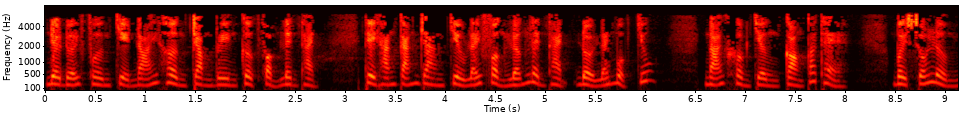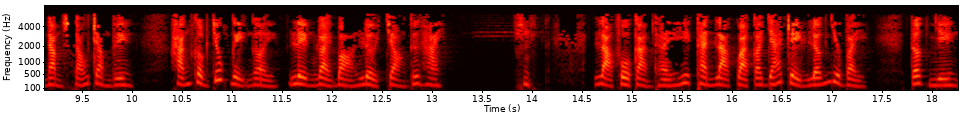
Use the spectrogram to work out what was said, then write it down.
Nếu đối phương chỉ nói hơn trăm viên cực phẩm linh thạch, thì hắn cắn răng chịu lấy phần lớn linh thạch đổi lấy một chút, nói không chừng còn có thể. Với số lượng năm sáu trăm viên, hắn không chút nghĩ ngợi liền loại bỏ lựa chọn thứ hai. Lão Phu cảm thấy thành lạc quả có giá trị lớn như vậy, tất nhiên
